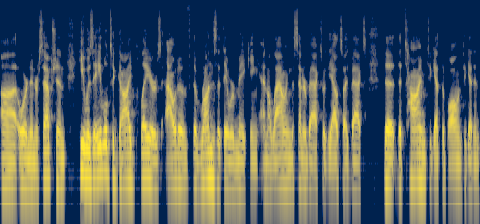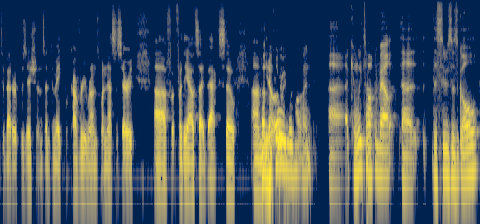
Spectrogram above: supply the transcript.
uh, or an interception, he was able to guide players out of the runs that they were making and allowing the center backs or the outside backs the, the time to get the ball and to get into better positions and to make recovery runs when necessary uh, for, for the outside backs. So, um, but you before we move on, uh, can we talk about uh, de Souza's goal?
